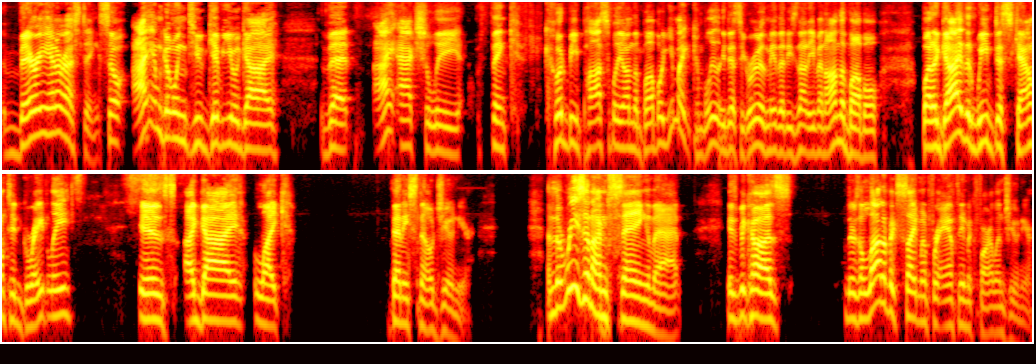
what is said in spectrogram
Very interesting. So I am going to give you a guy that I actually think could be possibly on the bubble. You might completely disagree with me that he's not even on the bubble, but a guy that we've discounted greatly is a guy like Benny Snell Jr. And the reason I'm saying that is because there's a lot of excitement for Anthony McFarland Jr.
